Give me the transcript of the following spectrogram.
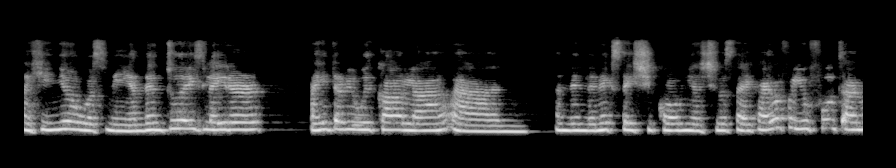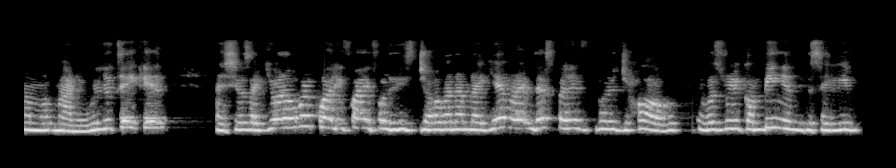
and he knew it was me. And then two days later, I interviewed with Carla, and and then the next day she called me and she was like, I offer you full time and more money. Will you take it? And she was like, You're overqualified for this job. And I'm like, Yeah, but I'm desperate for a job. It was really convenient because I live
